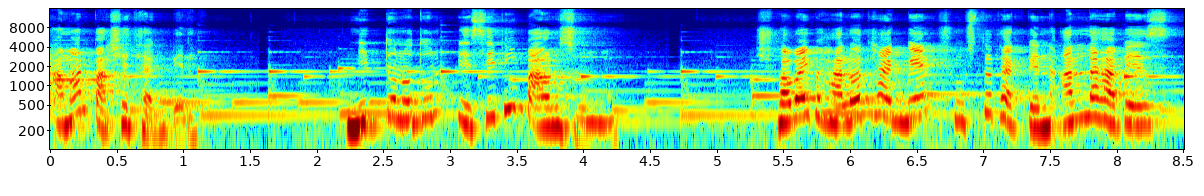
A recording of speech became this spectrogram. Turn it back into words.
আমার পাশে থাকবেন। নিত্য নতুন রেসিপি পাওয়ার জন্য। সবাই ভালো থাকবেন, সুস্থ থাকবেন। আল্লাহ হাফেজ।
